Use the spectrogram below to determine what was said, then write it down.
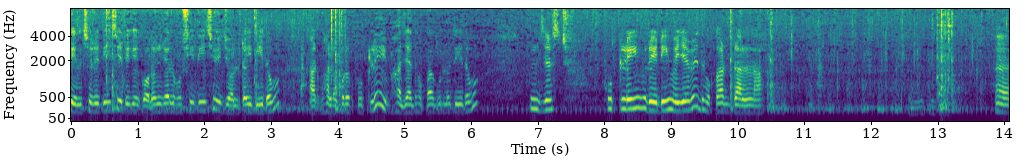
তেল ছেড়ে দিয়েছি, এদিকে গরম জল বসিয়ে দিয়েছি, ওই জলটাই দিয়ে দেবো। আর ভালো করে ফুটলে এই ভাজা ধোকাগুলো দিয়ে দেবো। জাস্ট ফুটলেই রেডি হয়ে যাবে ধোকার ডালনা হ্যাঁ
